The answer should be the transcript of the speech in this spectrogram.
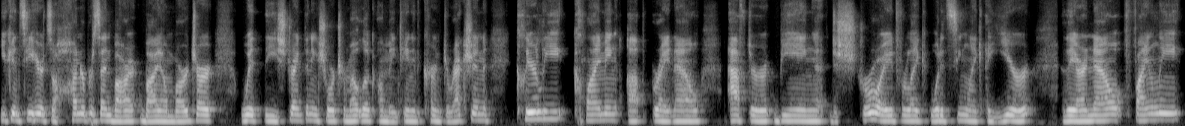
You can see here it's a 100% bar, buy on bar chart with the strengthening short term outlook on maintaining the current direction, clearly climbing up right now after being destroyed for like what it seemed like a year. They are now finally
